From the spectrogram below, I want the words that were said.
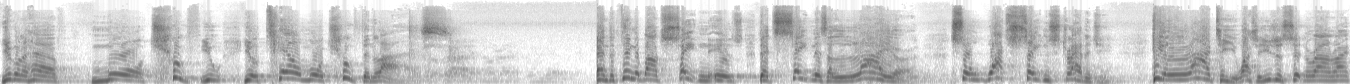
you're going to have more truth. You, you'll tell more truth than lies. And the thing about Satan is that Satan is a liar. So watch Satan's strategy. He'll lie to you. Watch it. You're just sitting around, right?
